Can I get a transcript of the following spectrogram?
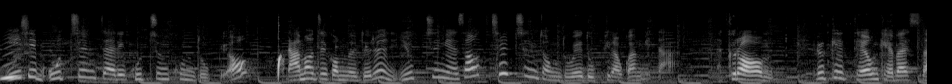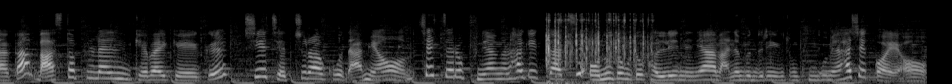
25층짜리 고층 콘도고요. 나머지 건물들은 6층에서 7층 정도의 높이라고 합니다. 그럼 이렇게 대형 개발사가 마스터 플랜 개발 계획을 시에 제출하고 나면 실제로 분양을 하기까지 어느 정도 걸리느냐 많은 분들이 좀 궁금해 하실 거예요.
